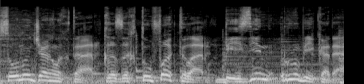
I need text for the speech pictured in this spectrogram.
сонун жаңылыктар кызыктуу фактылар. Биздин рубрикада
